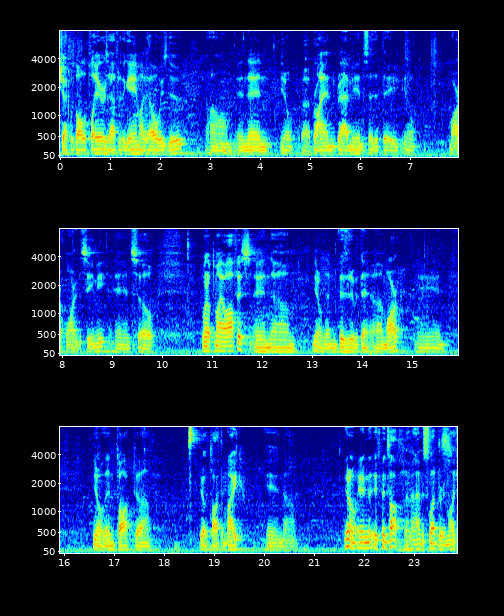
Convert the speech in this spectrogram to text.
checked with all the players after the game, like I always do. Um, and then, you know, uh, Brian grabbed me and said that they, you know, Mark wanted to see me. And so, went up to my office and um, you know then visited with the, uh, Mark and you know then talked uh, you know talked to Mike and um, you know and it's been tough and I haven't slept very much.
